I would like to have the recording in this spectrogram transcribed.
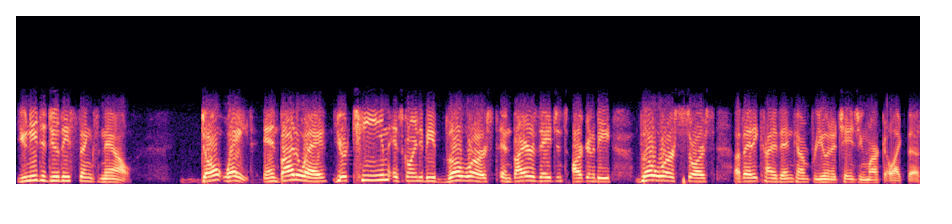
You need to do these things now. Don't wait. And by the way, your team is going to be the worst, and buyer's agents are going to be the worst source of any kind of income for you in a changing market like this.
